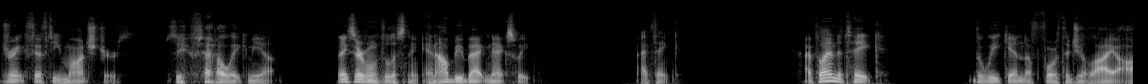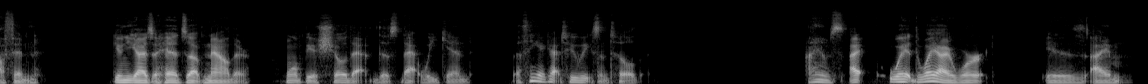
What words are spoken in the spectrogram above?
drink 50 monsters. See if that'll wake me up. Thanks everyone for listening, and I'll be back next week. I think. I plan to take the weekend of 4th of July off and giving you guys a heads up now there won't be a show that this that weekend. I think I got 2 weeks until then. I am I way the way I work is I'm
